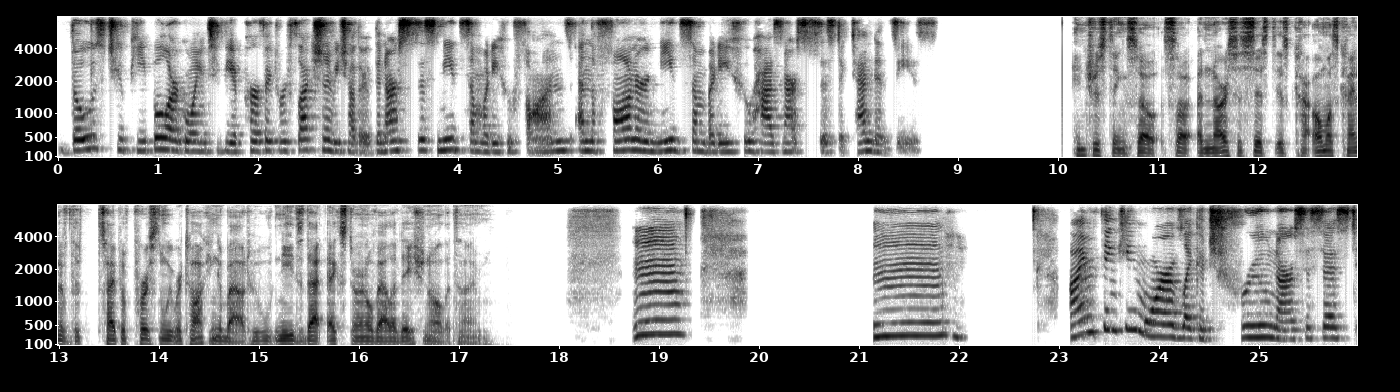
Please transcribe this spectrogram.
those two people are going to be a perfect reflection of each other. The narcissist needs somebody who fawns, and the fawner needs somebody who has narcissistic tendencies. Interesting. So, so a narcissist is almost kind of the type of person we were talking about who needs that external validation all the time. Mm, mm, I'm thinking more of like a true narcissist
